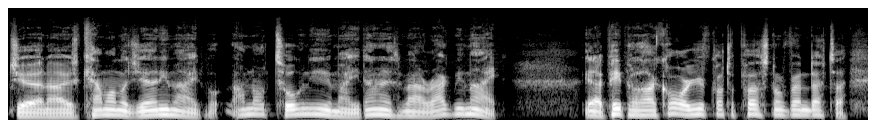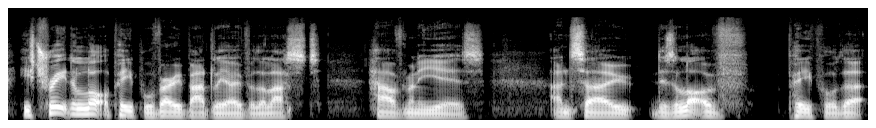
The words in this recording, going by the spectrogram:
journos, come on the journey, mate. I'm not talking to you, mate. You don't know anything about rugby, mate. You know, people are like, oh, you've got a personal vendetta. He's treated a lot of people very badly over the last however many years. And so there's a lot of people that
